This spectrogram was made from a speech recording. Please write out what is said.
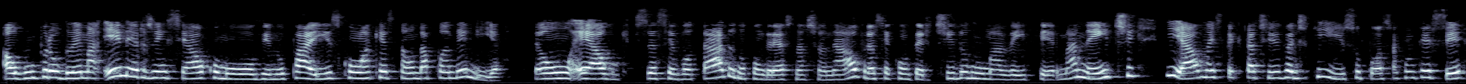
algum problema emergencial, como houve no país com a questão da pandemia. Então, é algo que precisa ser votado no Congresso Nacional para ser convertido numa lei permanente e há uma expectativa de que isso possa acontecer,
